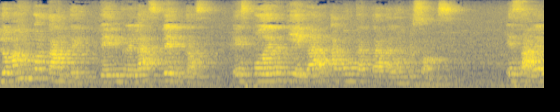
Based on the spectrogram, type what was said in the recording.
lo más importante de entre las ventas es poder llegar a contactar a las personas es saber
